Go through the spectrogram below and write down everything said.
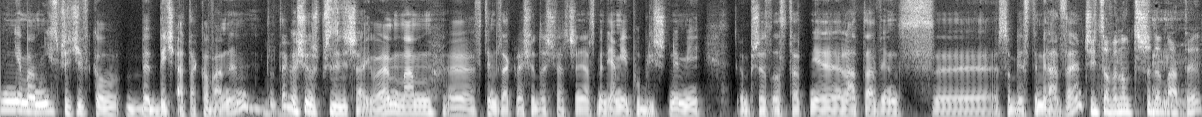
nie mam nic przeciwko, by być atakowanym. Do tego się już przyzwyczaiłem. Mam w tym zakresie dość doświadczenia z mediami publicznymi przez ostatnie lata, więc e, sobie z tym radzę. Czyli co, będą trzy debaty?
